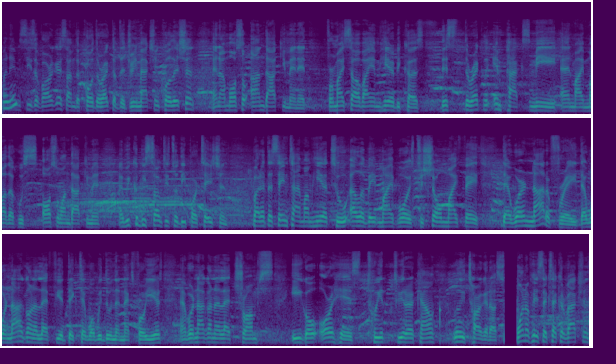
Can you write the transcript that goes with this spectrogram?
My name is Cesar Vargas. I'm the co-director of the Dream Action Coalition, and I'm also undocumented. For myself, I am here because this directly impacts me and my mother, who's also undocumented, and we could be subject to deportation. But at the same time, I'm here to elevate my voice, to show my faith that we're not afraid, that we're not going to let fear dictate what we do in the next four years, and we're not going to let Trump's ego or his tweet, Twitter account really target us. One of his executive actions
